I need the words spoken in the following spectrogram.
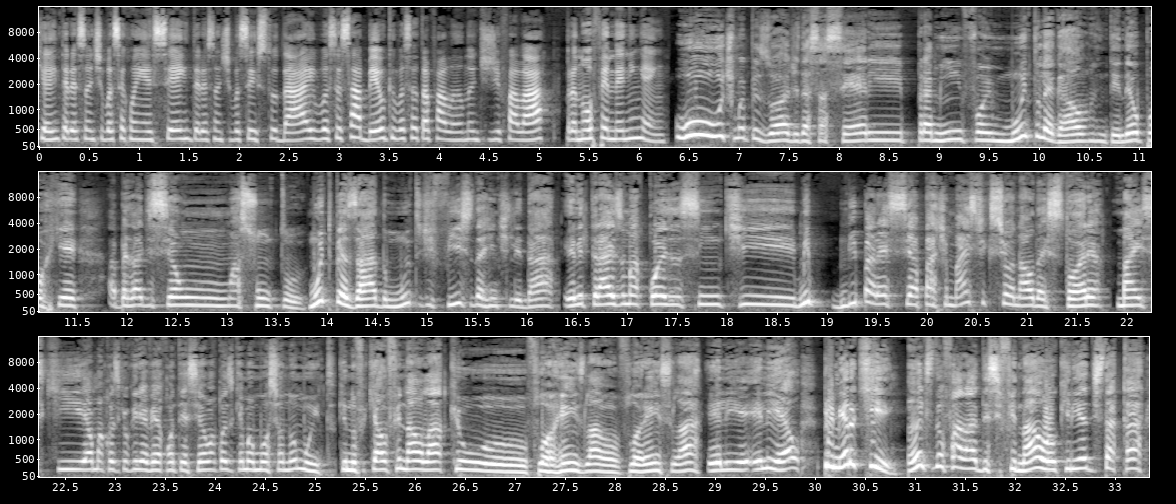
que é interessante você conhecer, é interessante você estudar e você saber o que você tá falando antes de falar para não ofender ninguém. O último episódio dessa série para mim foi muito legal, entendeu? Porque apesar de ser um assunto muito pesado, muito difícil da gente lidar, ele traz uma coisa assim que me, me parece ser a parte mais ficcional da história, mas que é uma coisa que eu queria ver acontecer, é uma coisa que me emocionou muito. Que no que é o final lá que o Florence lá, o Florence lá, ele, ele é o Primeiro que, antes de eu falar desse final, eu queria destacar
